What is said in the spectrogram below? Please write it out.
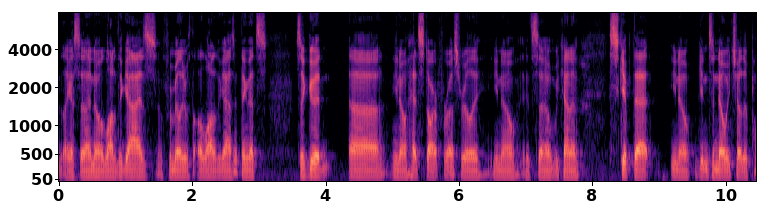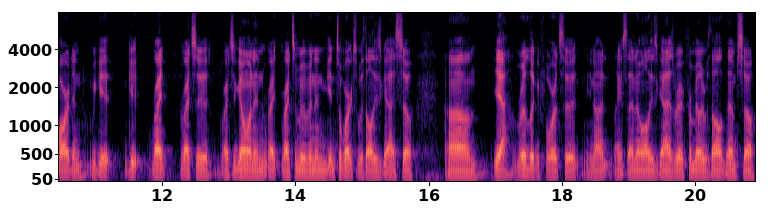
like I said, I know a lot of the guys. I'm familiar with a lot of the guys. I think that's it's a good uh, you know head start for us. Really, you know, it's uh, we kind of skip that you know getting to know each other part, and we get get right right to right to going and right right to moving and getting to work with all these guys. So. Um, yeah, I'm really looking forward to it. You know, like I said, I know all these guys, very familiar with all of them, so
